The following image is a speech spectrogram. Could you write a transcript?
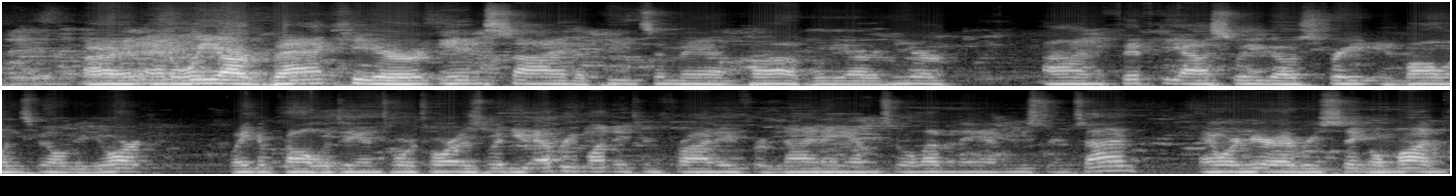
All right, and we are back here inside the Pizza Man Pub. We are here on 50 Oswego Street in Baldwinsville, New York. Wake Up Call with Dan Tortora is with you every Monday through Friday from 9 a.m. to 11 a.m. Eastern Time. And we're here every single month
